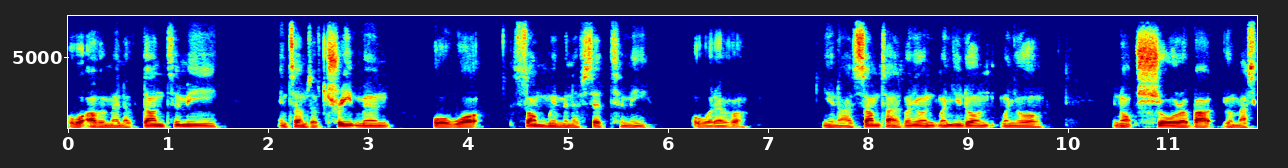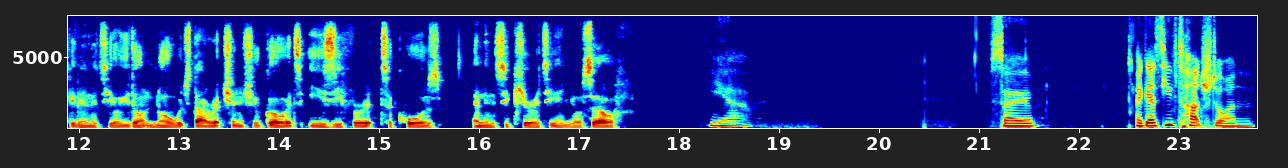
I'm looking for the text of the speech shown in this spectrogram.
or what other men have done to me in terms of treatment or what some women have said to me or whatever. You know, sometimes when you're when you don't when you're not sure about your masculinity or you don't know which direction should go, it's easy for it to cause an insecurity in yourself. yeah. So I guess you've touched on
